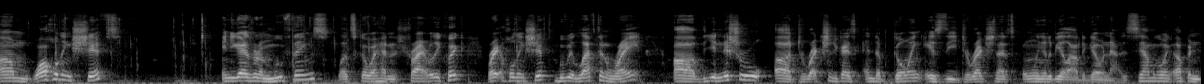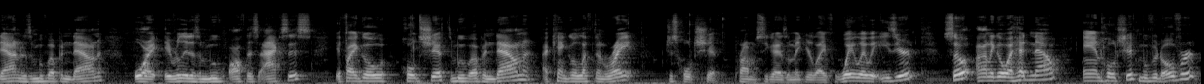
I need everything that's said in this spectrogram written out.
Um, while holding Shift, and you guys want to move things, let's go ahead and try it really quick. Right, holding Shift, move it left and right. Uh, the initial uh, direction you guys end up going is the direction that it's only going to be allowed to go now. You see how I'm going up and down? It doesn't move up and down, or it really doesn't move off this axis. If I go hold shift, move up and down, I can't go left and right. Just hold shift. Promise you guys will make your life way, way, way easier. So I'm going to go ahead now and hold shift, move it over.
